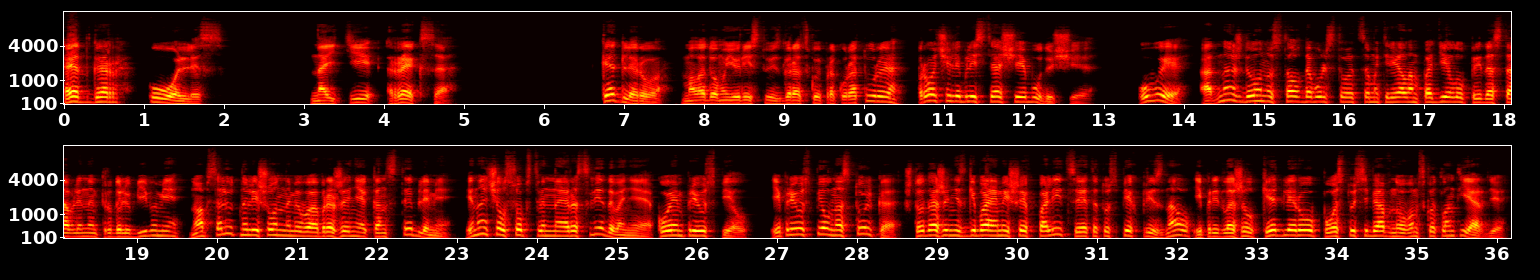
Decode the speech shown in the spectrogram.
Эдгар Уоллес. Найти Рекса. Кедлеру, молодому юристу из городской прокуратуры, прочили блестящее будущее. Увы, однажды он устал довольствоваться материалом по делу, предоставленным трудолюбивыми, но абсолютно лишенными воображения констеблями, и начал собственное расследование, коим преуспел. И преуспел настолько, что даже несгибаемый шеф полиции этот успех признал и предложил Кедлеру пост у себя в новом Скотланд-Ярде.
